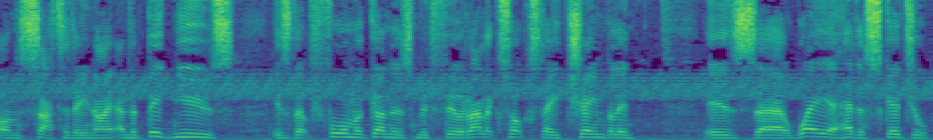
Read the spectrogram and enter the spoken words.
on Saturday night, and the big news is that former Gunners midfield Alex Oxlade-Chamberlain is uh, way ahead of schedule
